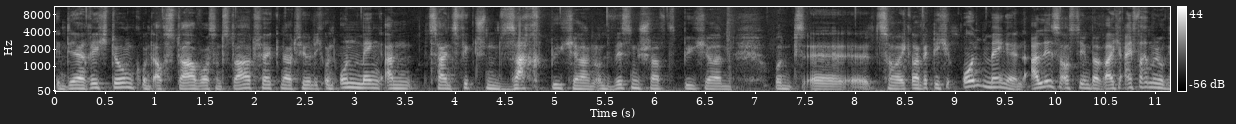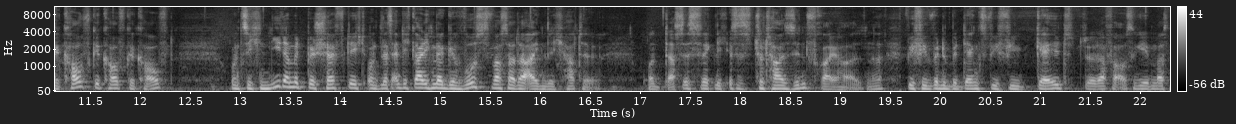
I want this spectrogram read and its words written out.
in der Richtung und auch Star Wars und Star Trek natürlich und Unmengen an Science-Fiction-Sachbüchern und Wissenschaftsbüchern und äh, Zeug, aber wirklich Unmengen, alles aus dem Bereich, einfach immer nur gekauft, gekauft, gekauft und sich nie damit beschäftigt und letztendlich gar nicht mehr gewusst, was er da eigentlich hatte. Und das ist wirklich, ist es total sinnfrei halt. Ne? Wie viel, wenn du bedenkst, wie viel Geld du dafür ausgegeben hast.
